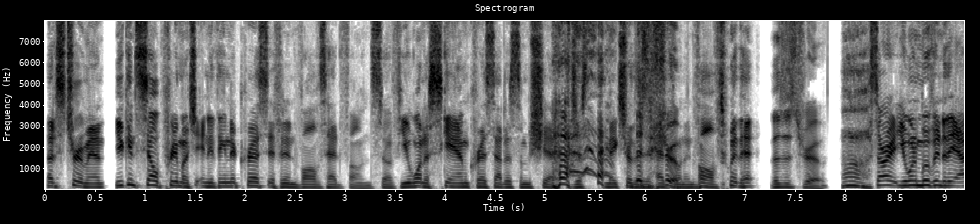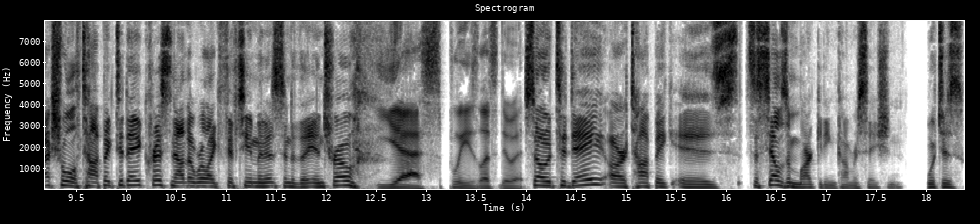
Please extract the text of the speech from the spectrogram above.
That's true, man. You can sell pretty much anything to Chris if it involves headphones. So if you want to scam Chris out of some shit, just make sure there's a headphone true. involved with it. This is true. Oh, sorry. You want to move into the actual topic today, Chris, now that we're like 15 minutes into the intro? Yes, please. Let's do it. So today our topic is it's a sales and marketing conversation, which is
